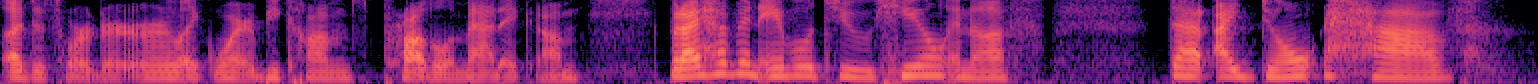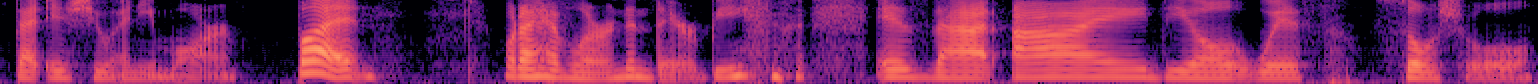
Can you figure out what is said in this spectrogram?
a disorder or like where it becomes problematic. Um, but I have been able to heal enough that I don't have that issue anymore. But what I have learned in therapy is that I deal with social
